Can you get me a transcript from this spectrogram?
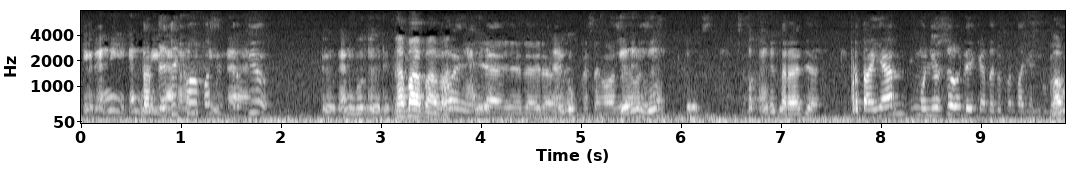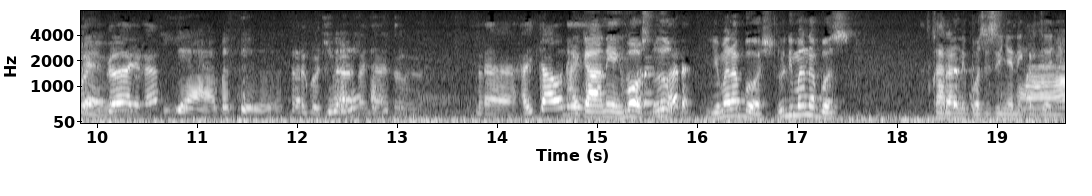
Ya udah nih kan tapi lama lu pas interview. Tuh, kan gua udah. Apa, apa, apa? oh iya iya iya ya nggak usah. udah, stop aja ntar aja. Pertanyaan menyusul deh kata dulu pertanyaan gue Oke. juga ya kan? Iya betul. Ntar gue juga tanya tuh? nah Haikal nih. Haikal nih bos lu gimana bos? Lu di mana bos sekarang nih posisinya nih kerjanya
